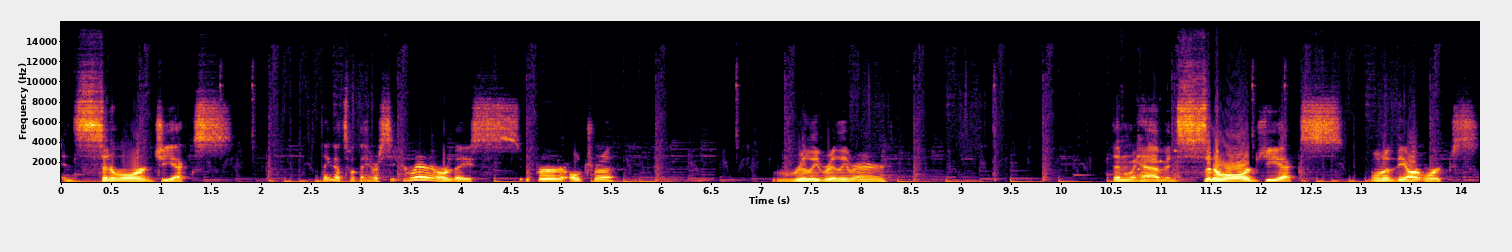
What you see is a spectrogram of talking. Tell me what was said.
Incineroar GX. I think that's what they are. Secret Rare or are they Super Ultra? Really, really rare. Then we have Incineroar GX, one of the artworks.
